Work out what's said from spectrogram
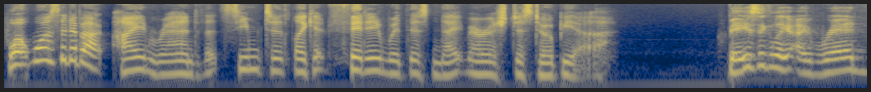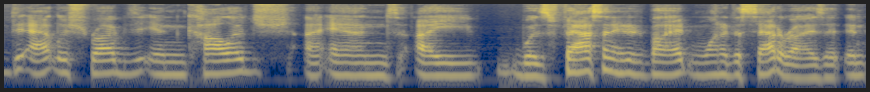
What was it about Ayn Rand that seemed to like it fit in with this nightmarish dystopia? Basically i read atlas shrugged in college uh, and i was fascinated by it and wanted to satirize it. And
